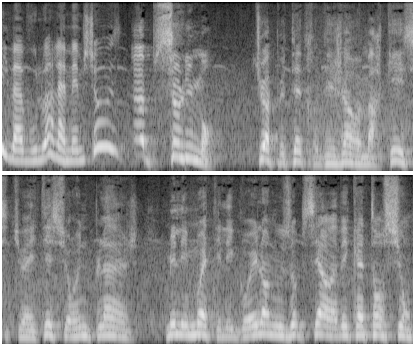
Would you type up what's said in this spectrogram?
il va vouloir la même chose Absolument. Tu as peut-être déjà remarqué si tu as été sur une plage, mais les mouettes et les goélands nous observent avec attention.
